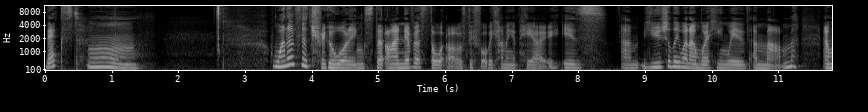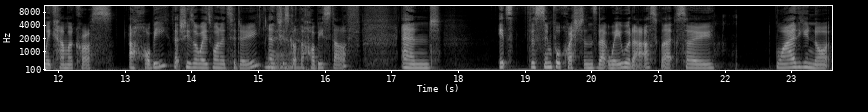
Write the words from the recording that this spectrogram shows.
Next. One of the trigger warnings that I never thought of before becoming a PO is um, usually when I'm working with a mum and we come across a hobby that she's always wanted to do and she's got the hobby stuff. And it's the simple questions that we would ask like, so why do you not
